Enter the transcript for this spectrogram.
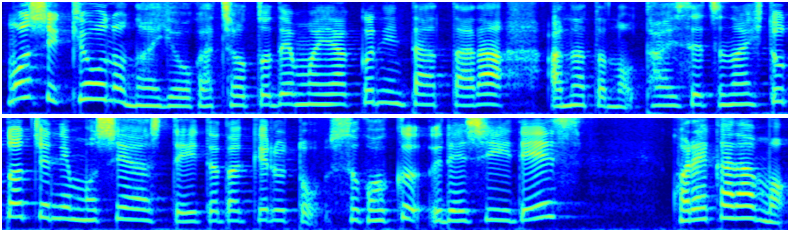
もし今日の内容がちょっとでも役に立ったらあなたの大切な人たちにもシェアしていただけるとすごく嬉しいです。これからも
